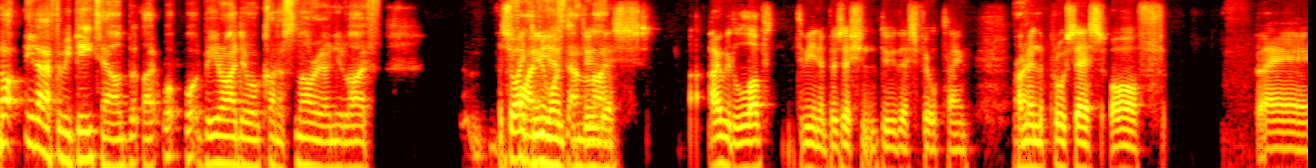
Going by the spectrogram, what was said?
Not you don't have to be detailed, but like, what what would be your ideal kind of scenario in your life so I do want to do this. I would love to be in a position to do this full time. Right. I'm in the process of. Uh,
